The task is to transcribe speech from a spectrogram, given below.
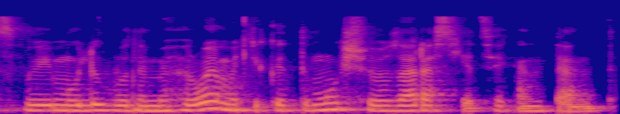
своїми улюбленими героями, тільки тому, що зараз є цей контент.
